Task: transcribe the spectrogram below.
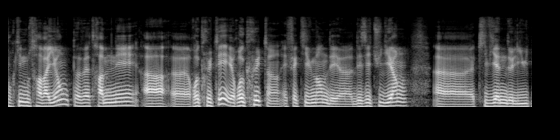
pour qui nous travaillons peuvent être amenées à recruter et recrutent hein, effectivement des, des étudiants qui viennent de l'IUT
